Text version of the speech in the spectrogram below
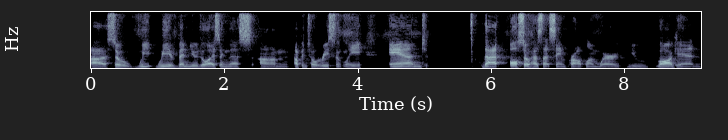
Uh, so we, we have been utilizing this um, up until recently. And that also has that same problem where you log in,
